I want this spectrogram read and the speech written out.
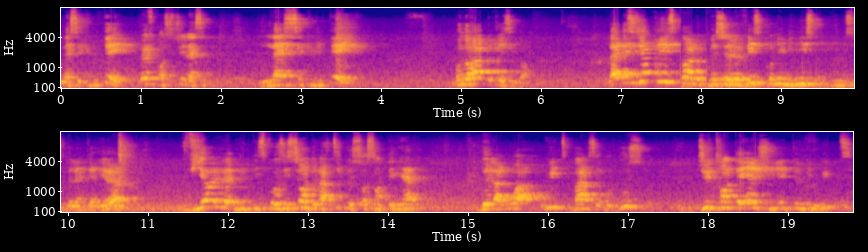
L'insécurité, peuvent constituer l'insécurité? Honorable Président, La décision prise par le, monsieur le vice-premier ministre, ministre de l'Intérieur, viole les dispositions de l'article 61 de la loi 8 012 du 31 juillet 2008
